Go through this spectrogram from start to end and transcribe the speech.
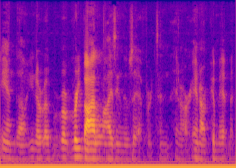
And, uh, you know, re- revitalizing those efforts and, our, and our commitment.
